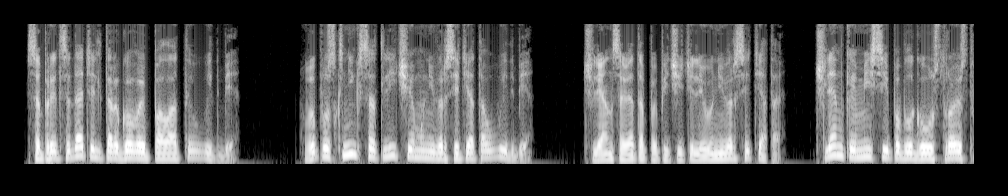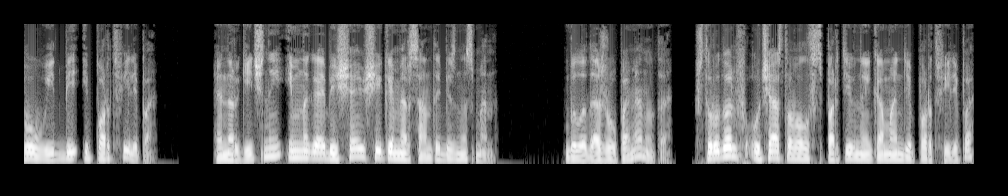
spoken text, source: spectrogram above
сопредседатель торговой палаты Уитби, Выпускник с отличием университета Уитби, член Совета попечителей университета, член комиссии по благоустройству Уитби и Порт-Филиппа, энергичный и многообещающий коммерсант и бизнесмен. Было даже упомянуто, что Рудольф участвовал в спортивной команде Порт-Филиппа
